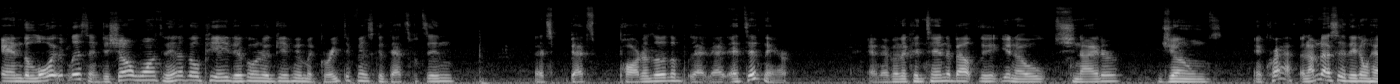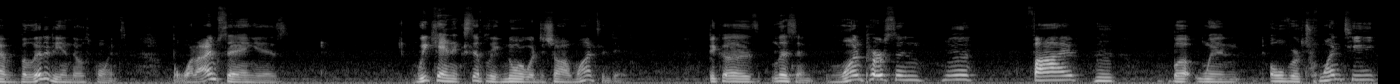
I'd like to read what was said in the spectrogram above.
And the lawyer, listen, Deshaun wants the NFLPA, they're going to give him a great defense because that's what's in, that's that's part of the, that, that, that's in there, and they're going to contend about the you know Snyder, Jones, and Kraft. And I'm not saying they don't have validity in those points, but what I'm saying is we can't simply ignore what Deshaun Watson did. Because, listen, one person, eh, five, but when over 20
